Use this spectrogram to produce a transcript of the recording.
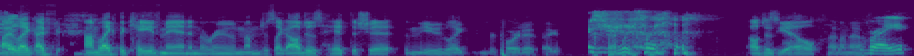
I like. I. I'm like the caveman in the room. I'm just like I'll just hit the shit and you like record it. I'll just yell. I don't know. Right.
